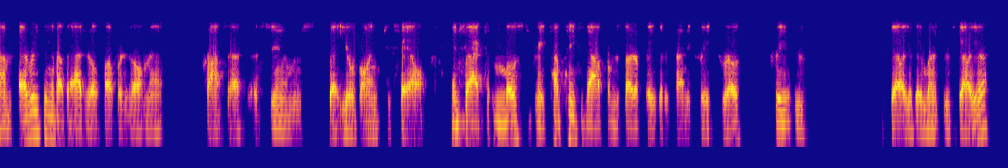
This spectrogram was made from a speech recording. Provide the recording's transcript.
Um, everything about the agile software development process assumes that you're going to fail. In fact, most great companies now from the startup phase that are trying to create growth create through failure. They learn through failure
